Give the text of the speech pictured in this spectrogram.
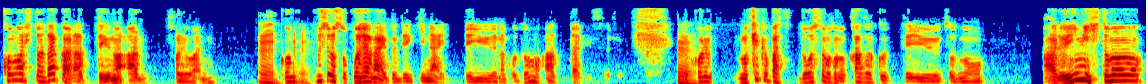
この人だからっていうのはある。それはね。うん。このむしろそこじゃないとできないっていうようなこともあったりする。でこれ、まあ、結構やっぱどうしてもその家族っていう、その、ある意味人の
